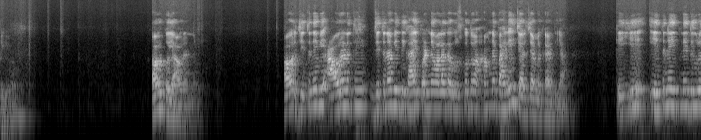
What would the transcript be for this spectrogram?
पियो और कोई आवरण नहीं। और जितने भी आवरण थे, जितना भी दिखाई पड़ने वाला था, उसको तो हमने पहले ही चर्चा में कर दिया कि ये इतने इतने दूर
